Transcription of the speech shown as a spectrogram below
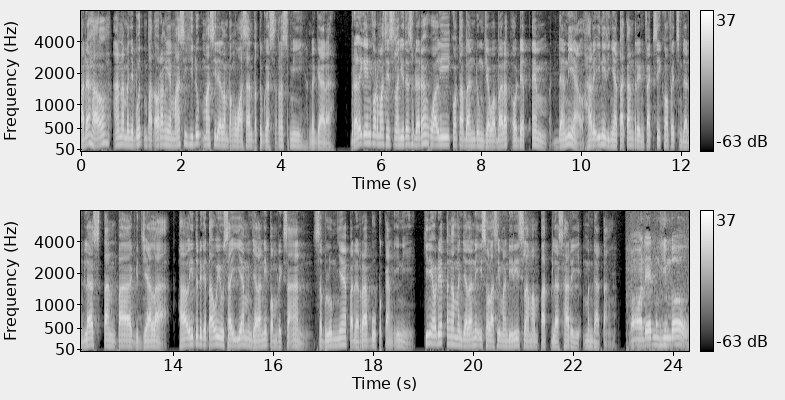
Padahal, Ana menyebut empat orang yang masih hidup masih dalam penguasaan petugas resmi negara. Beralih ke informasi selanjutnya, Saudara, Wali Kota Bandung, Jawa Barat, Odet M. Daniel, hari ini dinyatakan terinfeksi COVID-19 tanpa gejala. Hal itu diketahui usai ia menjalani pemeriksaan sebelumnya pada Rabu pekan ini. Kini Odet tengah menjalani isolasi mandiri selama 14 hari mendatang. Bang Odet menghimbau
